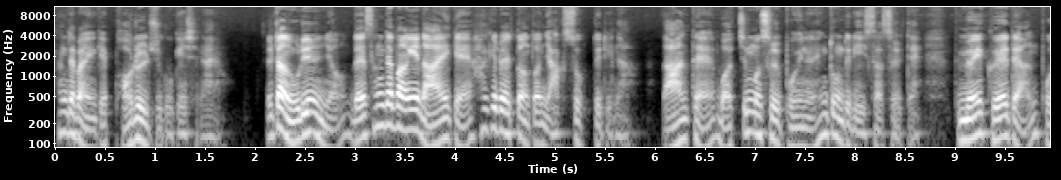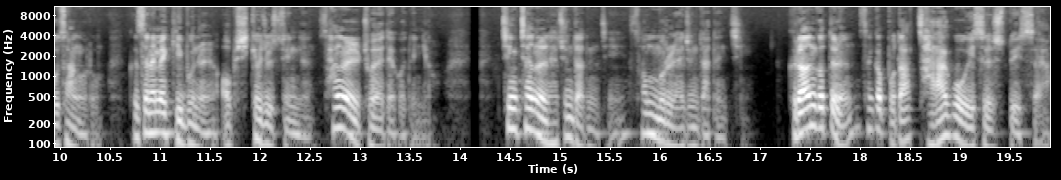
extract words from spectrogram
상대방에게 벌을 주고 계시나요? 일단 우리는요 내 상대방이 나에게 하기로 했던 어떤 약속들이나 나한테 멋진 모습을 보이는 행동들이 있었을 때 분명히 그에 대한 보상으로 그 사람의 기분을 업시켜 줄 수 있는 상을 줘야 되거든요. 칭찬을 해준다든지 선물을 해준다든지. 그러한 것들은 생각보다 잘하고 있을 수도 있어요.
